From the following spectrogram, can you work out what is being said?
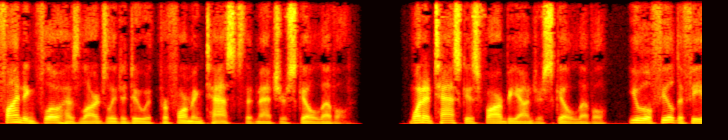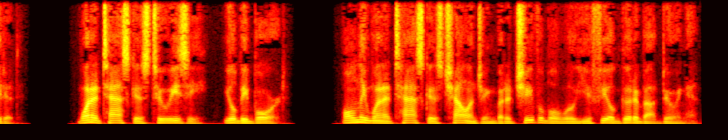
Finding flow has largely to do with performing tasks that match your skill level. When a task is far beyond your skill level, you will feel defeated. When a task is too easy, you'll be bored. Only when a task is challenging but achievable will you feel good about doing it.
